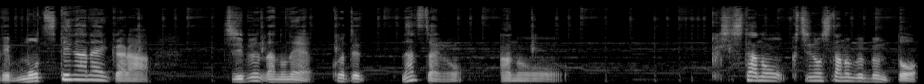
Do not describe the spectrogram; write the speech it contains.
で持ち手がないから自分あのねこうやって何つったらいいの？あの下の口の下の部分と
